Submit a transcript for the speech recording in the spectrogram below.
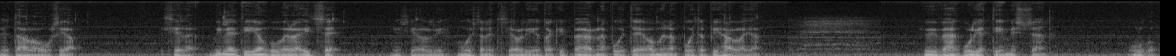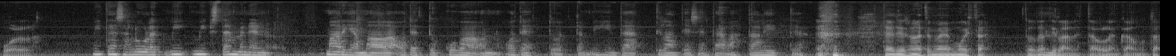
se talous. Ja siellä viljeltiin jonkun verran itse ja siellä oli, muistan, että siellä oli jotakin päärnäpuita ja omenapuita pihalla ja hyvin vähän kuljettiin missään ulkopuolella. Mitä sä luulet, miksi tämmöinen Marjamaalla otettu kuva on otettu, että mihin tämä tilanteeseen tämä mahtaa liittyä? Täytyy sanoa, että mä en muista tuota mm. tilannetta ollenkaan, mutta,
